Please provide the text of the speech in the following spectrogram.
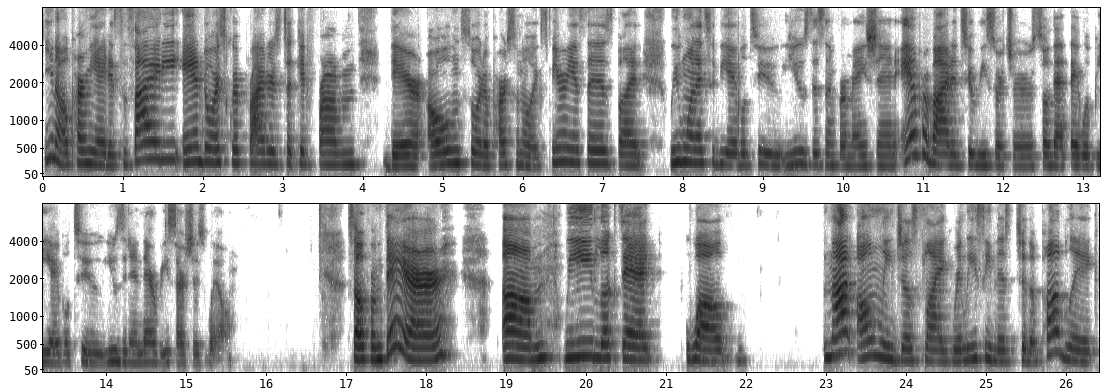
you know permeated society and or script writers took it from their own sort of personal experiences but we wanted to be able to use this information and provide it to researchers so that they would be able to use it in their research as well. So from there um, we looked at well not only just like releasing this to the public,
